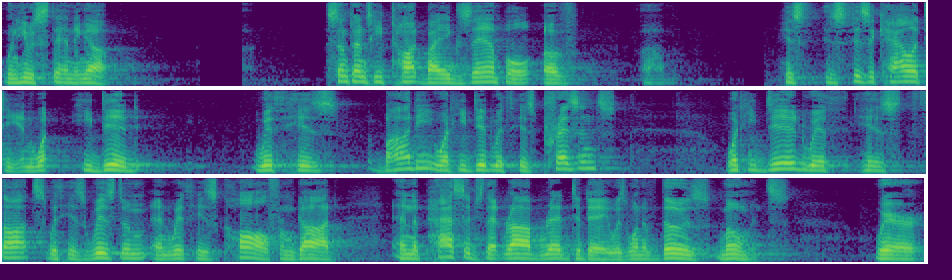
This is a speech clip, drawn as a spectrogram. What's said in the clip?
when he was standing up. Sometimes he taught by example of um, his, his physicality and what he did with his body, what he did with his presence, what he did with his thoughts, with his wisdom, and with his call from God. And the passage that Rob read today was one of those moments where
